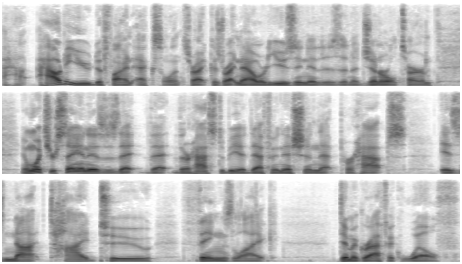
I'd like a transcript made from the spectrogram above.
how, how, do you define excellence, right? Because right now we're using it as in a general term, and what you're saying is is that that there has to be a definition that perhaps is not tied to things like demographic wealth,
